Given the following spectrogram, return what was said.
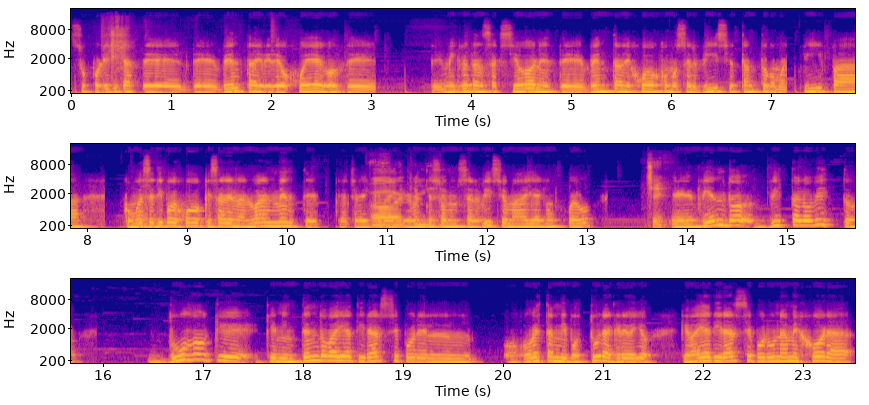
sus políticas de, de venta de videojuegos, de, de microtransacciones, de venta de juegos como servicios, tanto como el FIFA, como ese tipo de juegos que salen anualmente, ¿cachai? Que qué prácticamente son un servicio más allá que un juego. Sí. Eh, viendo, visto lo visto, dudo que, que Nintendo vaya a tirarse por el, o, o esta es mi postura, creo yo, que vaya a tirarse por una mejora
